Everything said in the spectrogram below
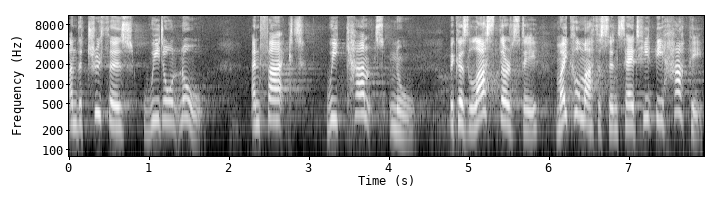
And the truth is, we don't know. In fact, we can't know because last Thursday, Michael Matheson said he'd be happy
